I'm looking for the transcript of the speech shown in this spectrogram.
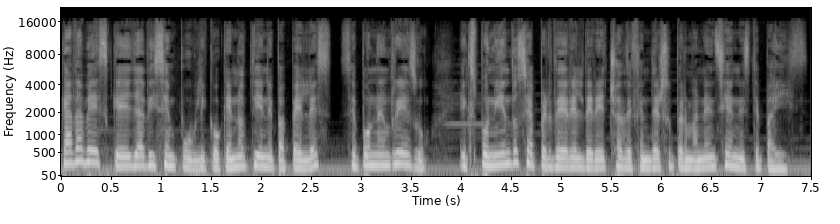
Cada vez que ella dice en público que no tiene papeles, se pone en riesgo, exponiéndose a perder el derecho a defender su permanencia en este país.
